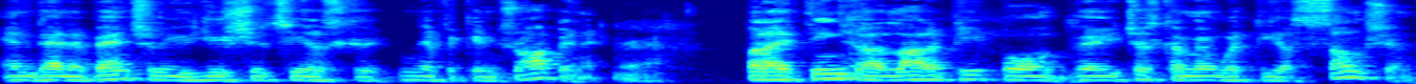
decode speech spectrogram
and then eventually you should see a significant drop in it. Right. But I think a lot of people they just come in with the assumption,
